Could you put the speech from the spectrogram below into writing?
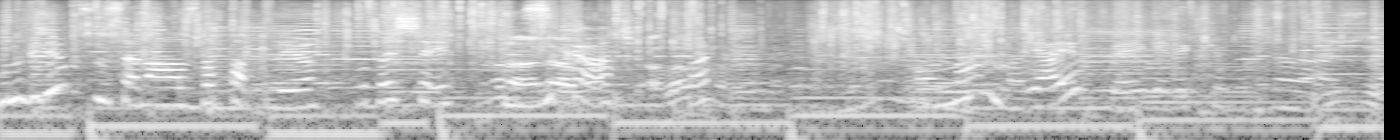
bunu biliyor musun sen ağızda patlıyor. Bu da şey zıka. Alalım Bak mı? ondan mı? Ya yok be gerek yok. 100 lira.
